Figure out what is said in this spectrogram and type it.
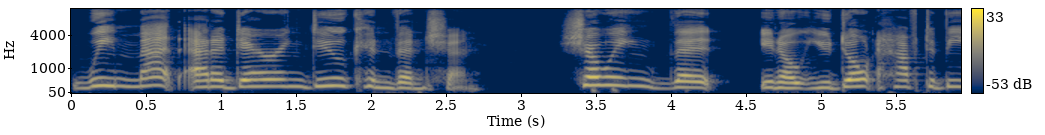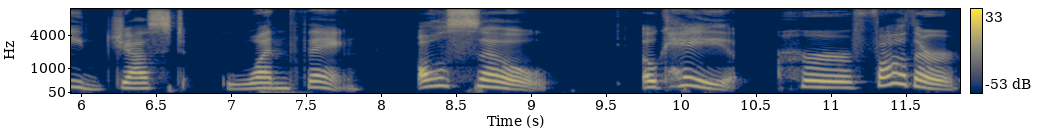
we met at a Daring Do convention, showing that, you know, you don't have to be just one thing. Also, okay, her father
